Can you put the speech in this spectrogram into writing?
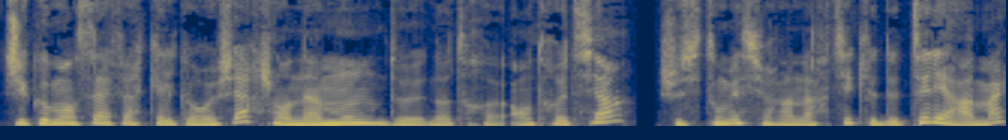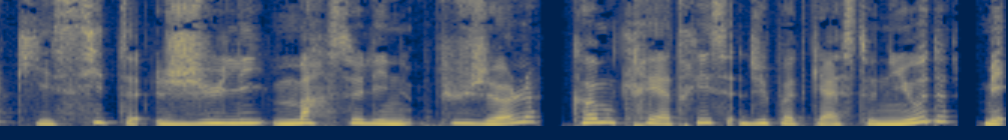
J'ai commencé à faire quelques recherches en amont de notre entretien. Je suis tombée sur un article de Télérama qui cite Julie Marceline Pujol comme créatrice du podcast Nude, mais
